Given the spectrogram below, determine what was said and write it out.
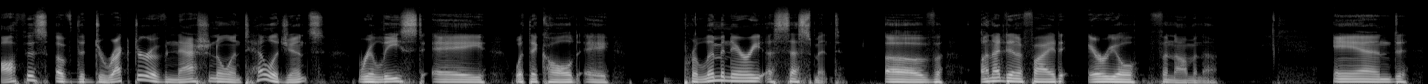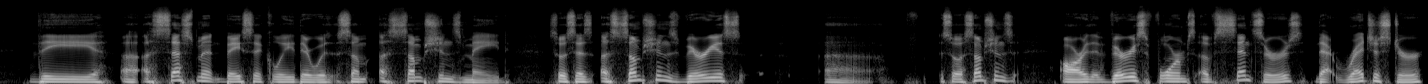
Office of the Director of National Intelligence released a what they called a preliminary assessment of unidentified aerial phenomena. And the uh, assessment basically there was some assumptions made. So it says assumptions various uh, so assumptions are that various forms of sensors that register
